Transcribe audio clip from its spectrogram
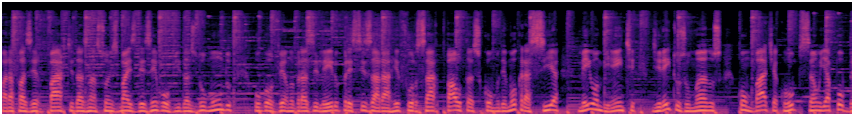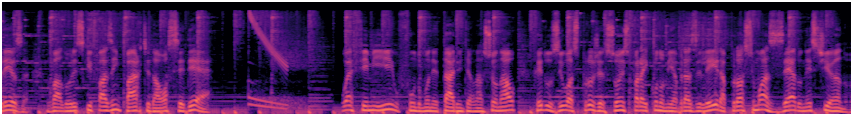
Para fazer parte das nações mais desenvolvidas do mundo, o governo brasileiro precisará reforçar pautas como democracia, meio ambiente, direitos humanos, combate à corrupção e à pobreza, valores que fazem parte da OCDE. O FMI, o Fundo Monetário Internacional, reduziu as projeções para a economia brasileira próximo a zero neste ano.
